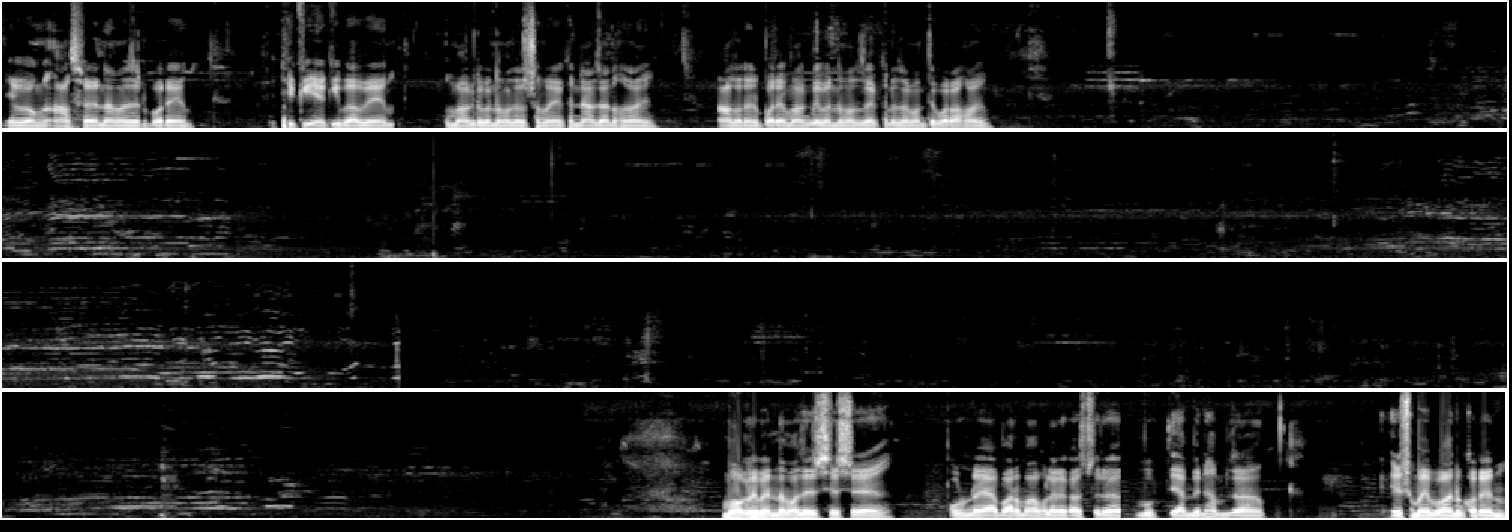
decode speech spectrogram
এবং আসরের নামাজের পরে ঠিকই একইভাবে মাগরিবের নামাজের সময় এখানে আজান হয়। আজানের পরে মাগরিবের নামাজ এখানে জামাতে পড়া হয়। মগরিবের নামাজের শেষে পুনরায় আবার মাহফিলের কাজ শুরু হয়। মুফতি আমিন হামজা এ সময় বয়ান করেন।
